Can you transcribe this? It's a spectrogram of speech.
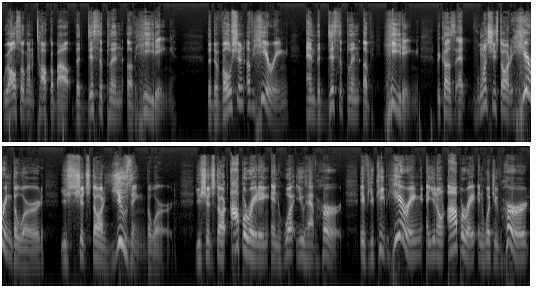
we're also going to talk about the discipline of heeding. The devotion of hearing and the discipline of heeding because at once you start hearing the word, you should start using the word. You should start operating in what you have heard. If you keep hearing and you don't operate in what you've heard,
